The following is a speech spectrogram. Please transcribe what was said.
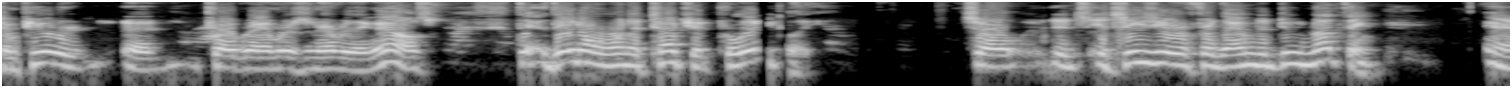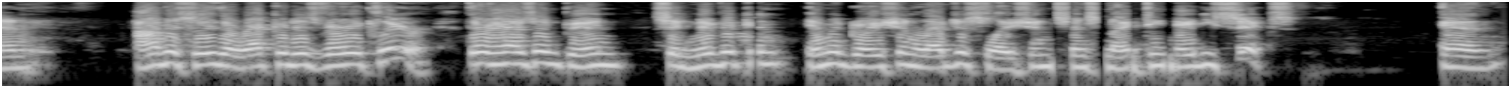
computer uh, programmers and everything else, they, they don't want to touch it politically. So it's it's easier for them to do nothing. And obviously the record is very clear. There hasn't been significant immigration legislation since 1986. And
